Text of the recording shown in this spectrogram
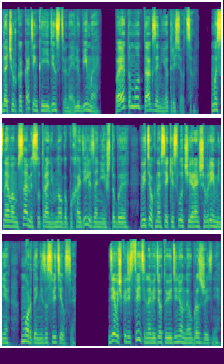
Дочурка Катенька единственная, любимая, поэтому так за нее трясется. Мы с Невом сами с утра немного походили за ней, чтобы Витёк на всякий случай раньше времени мордой не засветился. Девочка действительно ведет уединенный образ жизни,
